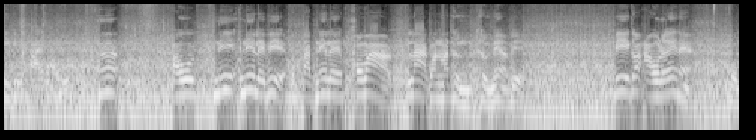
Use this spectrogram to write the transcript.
กิ่งที่มันตายเปล่าหรือาไงฮะเอานี่นี่เลยพี่ ตัดนี่เลย เพราะว่าลากมันมาถึงถึงเนี่ยพี่ พี่ก็เอาเลยเนี่ย ผม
